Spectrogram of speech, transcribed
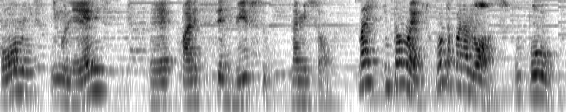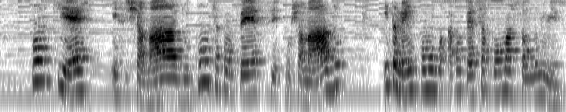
homens e mulheres, é, para esse serviço na missão. Mas então, Edson, conta para nós um pouco como que é esse chamado, como que acontece o chamado e também como acontece a formação do ministro.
